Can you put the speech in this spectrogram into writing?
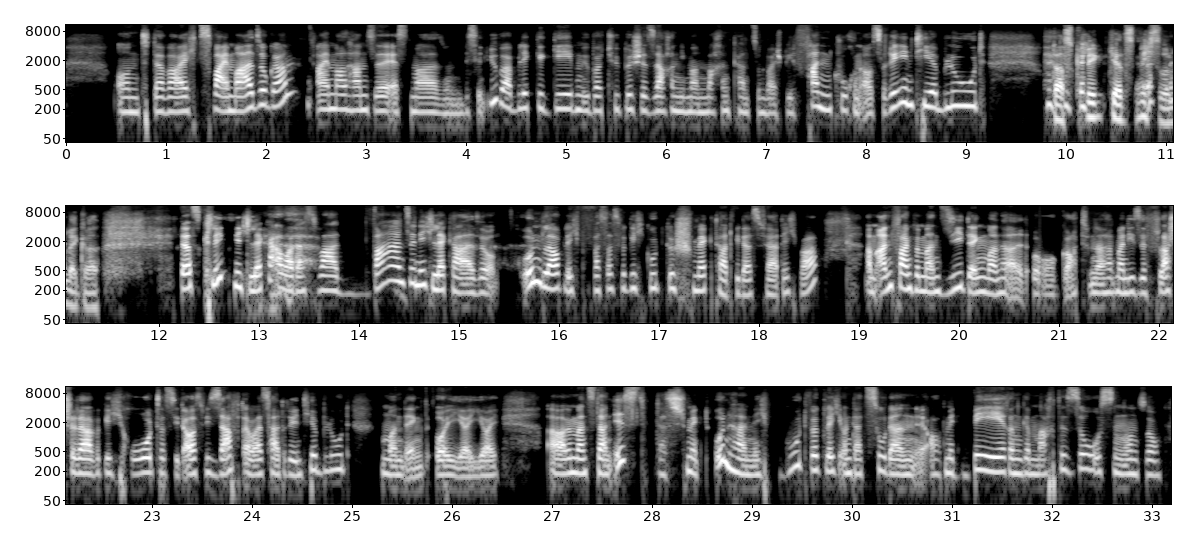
Und da war ich zweimal sogar. Einmal haben sie erstmal so ein bisschen Überblick gegeben über typische Sachen, die man machen kann, zum Beispiel Pfannkuchen aus Rentierblut. Das klingt jetzt nicht so lecker. Das klingt nicht lecker, aber das war wahnsinnig lecker. Also unglaublich, was das wirklich gut geschmeckt hat, wie das fertig war. Am Anfang, wenn man sieht, denkt man halt, oh Gott, und dann hat man diese Flasche da wirklich rot, das sieht aus wie Saft, aber es ist halt Rentierblut und man denkt, oi, oi, oi. Aber wenn man es dann isst, das schmeckt unheimlich gut wirklich und dazu dann auch mit Beeren gemachte Soßen und so.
